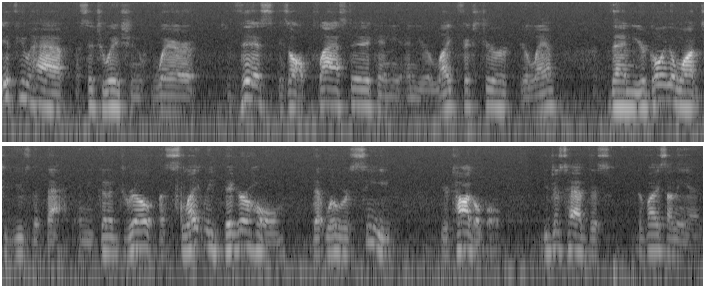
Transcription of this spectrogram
If you have a situation where this is all plastic and, and your light fixture, your lamp, then you're going to want to use the back and you're going to drill a slightly bigger hole that will receive your toggle bolt. You just have this device on the end,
